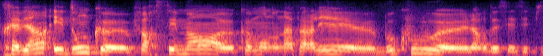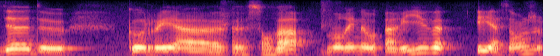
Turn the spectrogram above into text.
Très bien. Et donc, euh, forcément, euh, comme on en a parlé beaucoup lors de ces épisodes, Correa s'en va, Moreno arrive et Assange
